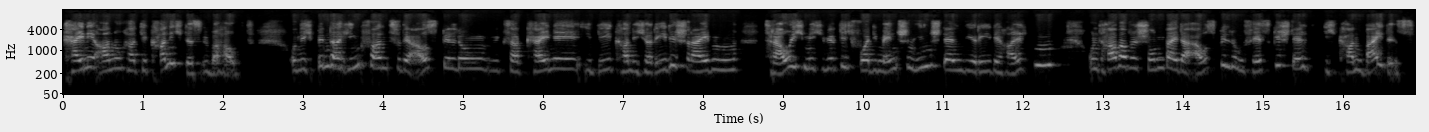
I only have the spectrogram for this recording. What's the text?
keine Ahnung hatte, kann ich das überhaupt? Und ich bin da hingefahren zu der Ausbildung. Wie gesagt, keine Idee, kann ich eine Rede schreiben? Traue ich mich wirklich vor die Menschen hinstellen, die Rede halten? Und habe aber schon bei der Ausbildung festgestellt, ich kann beides.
